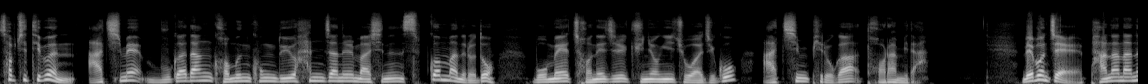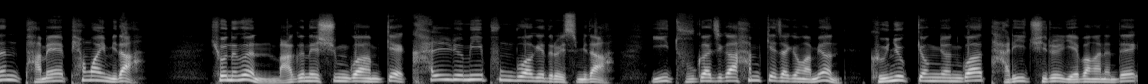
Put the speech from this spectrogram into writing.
섭취 팁은 아침에 무가당 검은 콩두유 한 잔을 마시는 습관만으로도 몸의 전해질 균형이 좋아지고 아침 피로가 덜합니다. 네 번째, 바나나는 밤의 평화입니다. 효능은 마그네슘과 함께 칼륨이 풍부하게 들어있습니다. 이 두 가지가 함께 작용하면 근육 경련과 다리 쥐를 예방하는 데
